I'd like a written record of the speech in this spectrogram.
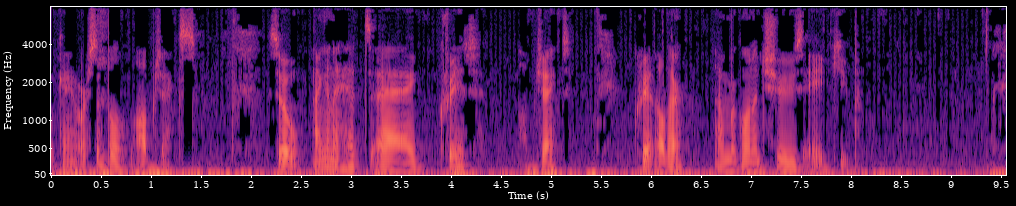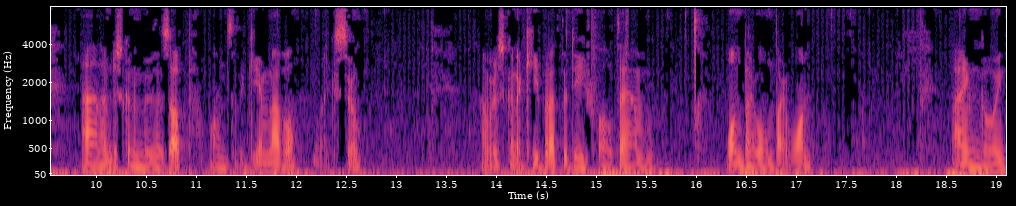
okay, or simple objects. So I'm going to hit uh, create object, create other, and we're going to choose a cube. And I'm just going to move this up onto the game level, like so. And we're just going to keep it at the default um, 1 by 1 by 1. I'm going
